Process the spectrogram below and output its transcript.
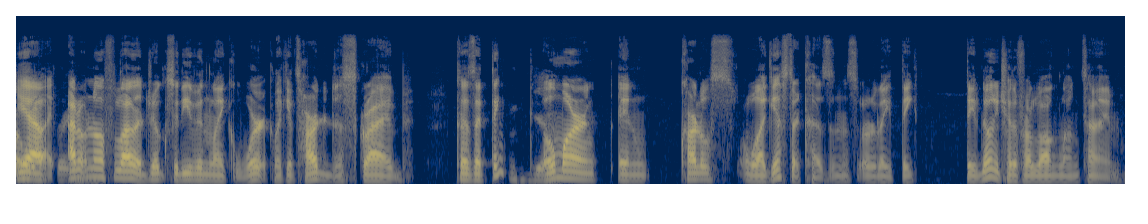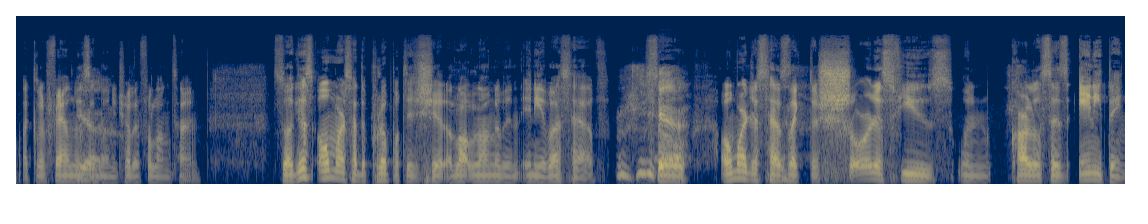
Yeah, like, I don't know if a lot of jokes would even like work. Like it's hard to describe because I think Yeah. Omar and, and Carlos, well, I guess they're cousins, or like they they've known each other for a long, long time. Like their families have known each other for a long time. So I guess Omar's had to put up with this shit a lot longer than any of us have. yeah. So Omar just has like the shortest fuse when Carlos says anything,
